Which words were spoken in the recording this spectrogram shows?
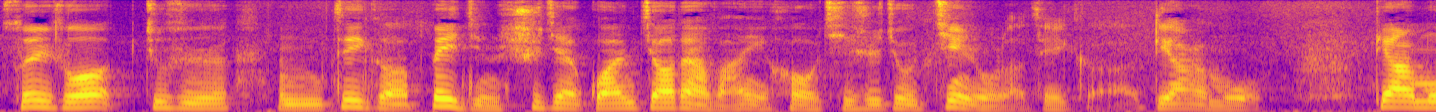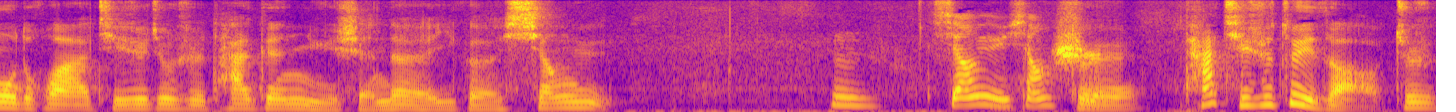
所以说就是嗯，这个背景世界观交代完以后，其实就进入了这个第二幕。第二幕的话，其实就是他跟女神的一个相遇。嗯，相遇相识。对，他其实最早就是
